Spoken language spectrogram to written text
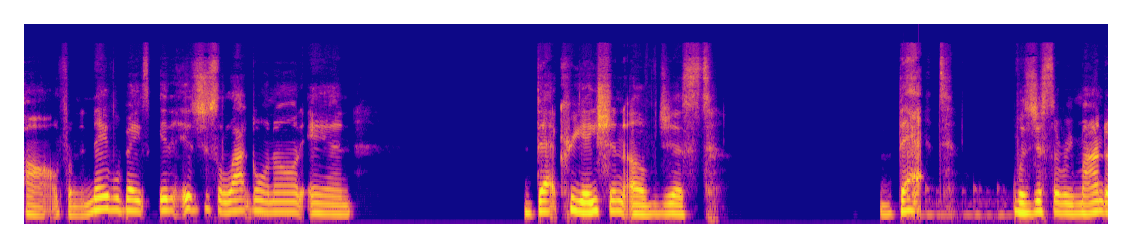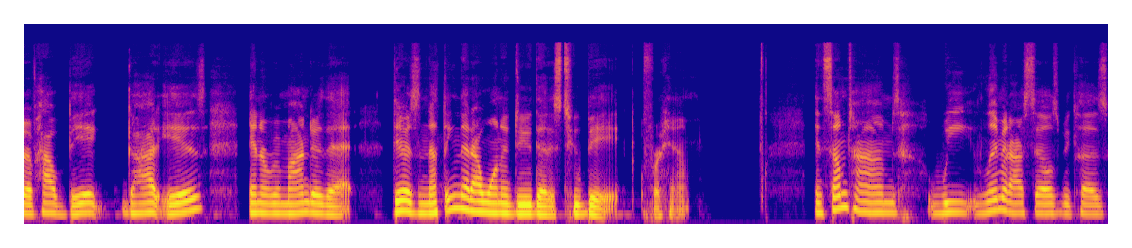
um, from the naval base. It, it's just a lot going on. And that creation of just that was just a reminder of how big God is and a reminder that there's nothing that I want to do that is too big for him. And sometimes we limit ourselves because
